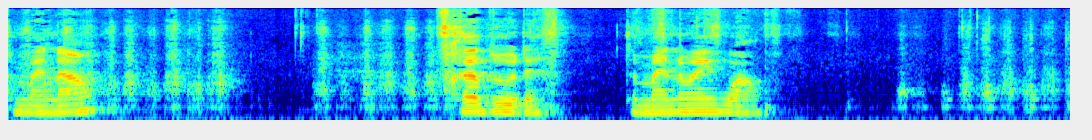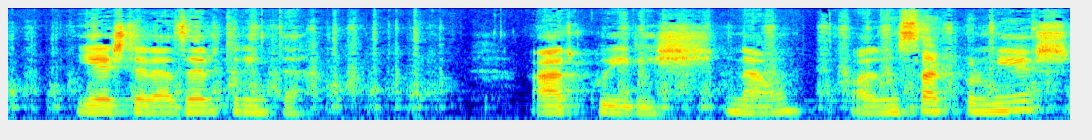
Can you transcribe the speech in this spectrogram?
também não. Ferradura, também não é igual. E esta era a 0,30. Arco-íris, não. Olha, um saco por mês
